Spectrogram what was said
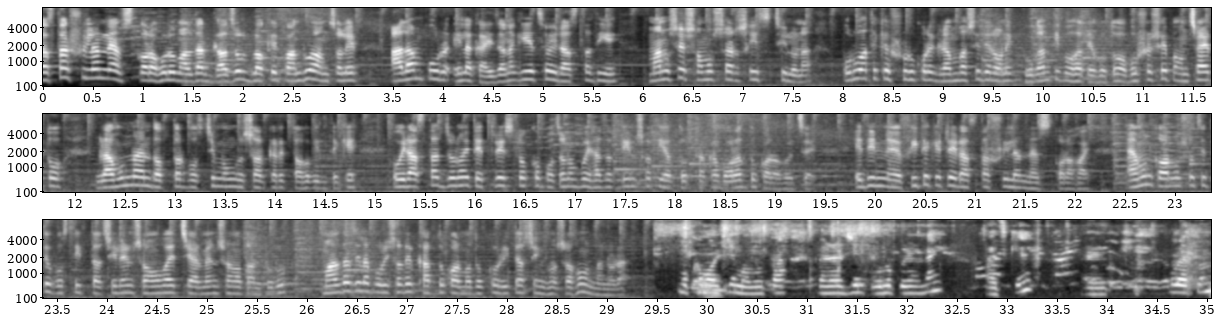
রাস্তার শিলান্যাস করা হলো মালদার গাজল ব্লকের পান্ডুয়া অঞ্চলের আলামপুর এলাকায়। জানা গিয়েছে, ওই রাস্তা দিয়ে মানুষের সমস্যার শেষ ছিল না। পড়ুয়া থেকে শুরু করে গ্রামবাসীদের অনেক ভোগান্তি পোহাতে হতো। অবশেষে পঞ্চায়েত ও গ্রাম উন্নয়ন দপ্তর পশ্চিমবঙ্গ সরকারের তহবিল থেকে ওই রাস্তার জন্যই তেত্রিশ লক্ষ পঁচানব্বই হাজার তিনশো তিয়াত্তর টাকা বরাদ্দ করা হয়েছে। এদিন ফিতে কেটে রাস্তার শিলান্যাস করা হয়। এমন কর্মসূচিতে উপস্থিত ছিলেন সমবায়ের চেয়ারম্যান সনাতন টুরু মালদা জেলা পরিষদের খাদ্য কর্মাধ্যক্ষ রীতা সিংহ সহ অন্যান্যরা। মুখ্যমন্ত্রী মমতা ব্যানার্জির অনুপ্রেরণায় আজকে পুরাতন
